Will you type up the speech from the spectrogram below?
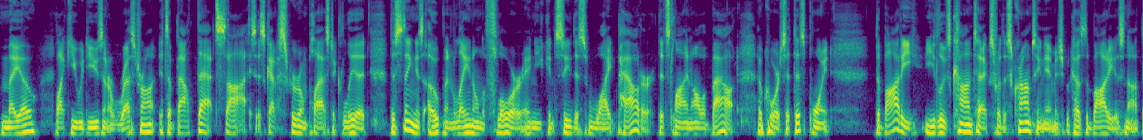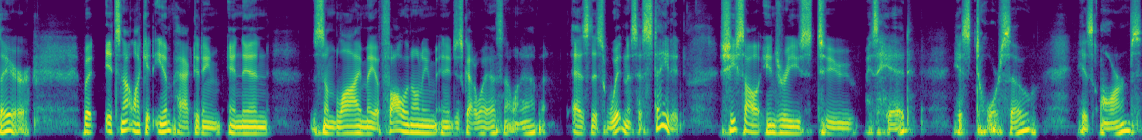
mayo, like you would use in a restaurant, it's about that size. It's got a screw on plastic lid. This thing is open, laying on the floor, and you can see this white powder that's lying all about. Of course, at this point, the body, you lose context for this crime scene image because the body is not there. But it's not like it impacted him and then some lye may have fallen on him and it just got away. That's not what happened. As this witness has stated, she saw injuries to his head, his torso, his arms,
